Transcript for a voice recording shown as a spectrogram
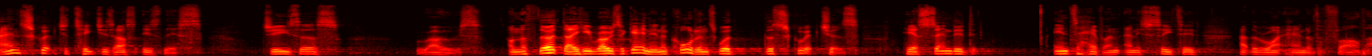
and scripture teaches us is this Jesus rose. On the third day, he rose again in accordance with the scriptures. He ascended into heaven and is seated at the right hand of the Father.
